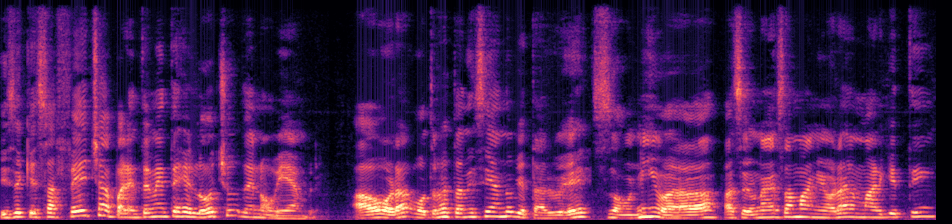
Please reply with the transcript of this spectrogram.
dice que esa fecha aparentemente es el 8 de noviembre. Ahora, otros están diciendo que tal vez Sony va a hacer una de esas maniobras de marketing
